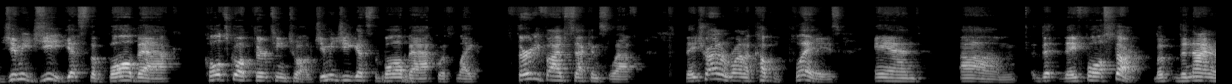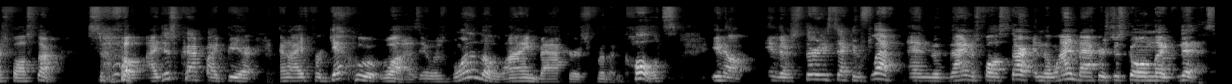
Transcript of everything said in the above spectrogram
Jimmy G gets the ball back. Colts go up 13 12. Jimmy G gets the ball back with like 35 seconds left. They try to run a couple plays and um, th- they fall start. The, the Niners fall start. So I just cracked my beer and I forget who it was. It was one of the linebackers for the Colts. You know, and there's 30 seconds left and the Niners fall start and the linebacker's just going like this.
